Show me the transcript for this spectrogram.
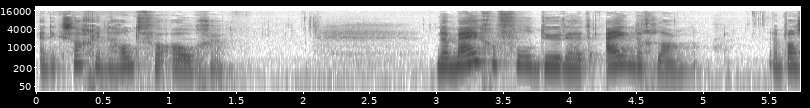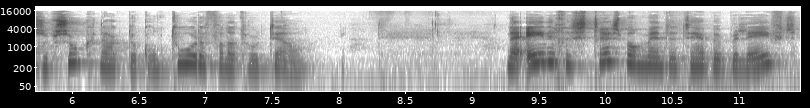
en ik zag in hand voor ogen. Naar mijn gevoel duurde het eindig lang en was op zoek naar de contouren van het hotel. Na enige stressmomenten te hebben beleefd,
